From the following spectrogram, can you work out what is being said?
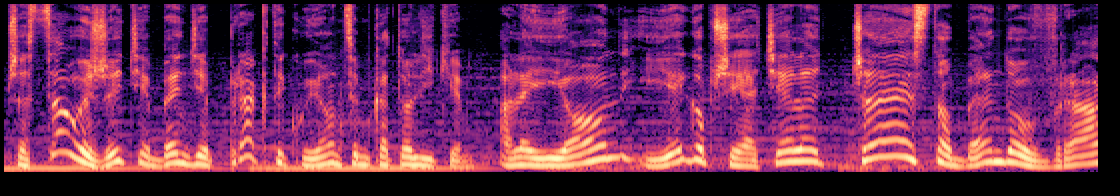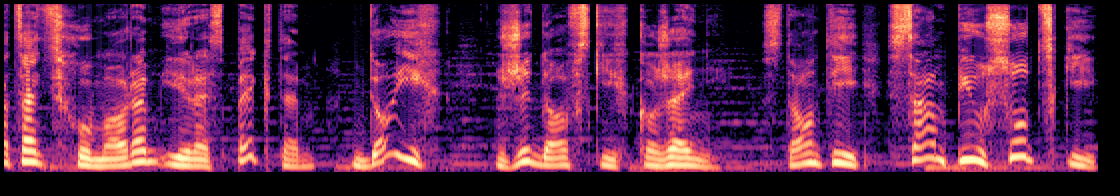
Przez całe życie będzie praktykującym katolikiem, ale i on i jego przyjaciele często będą wracać z humorem i respektem do ich żydowskich korzeni. Stąd i sam Piłsudski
